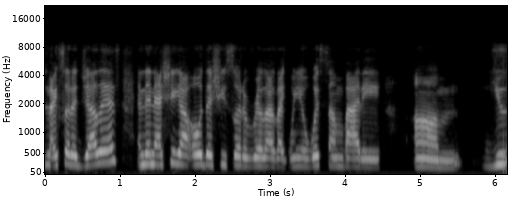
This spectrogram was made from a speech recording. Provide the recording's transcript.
like sort of jealous. And then as she got older, she sort of realized like when you're with somebody, um you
